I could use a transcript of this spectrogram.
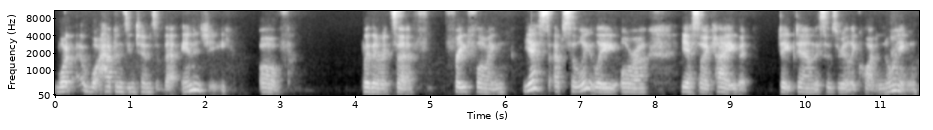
what what happens in terms of that energy of whether it's a free flowing yes, absolutely, or a yes, okay, but deep down this is really quite annoying.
